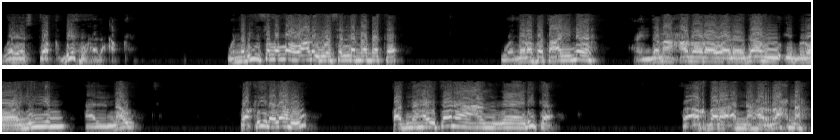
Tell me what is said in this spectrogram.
ويستقبحها العقل. والنبي صلى الله عليه وسلم بكى. وذرفت عيناه عندما حضر ولده إبراهيم الموت. فقيل له قد نهيتنا عن ذلك. فأخبر أنها الرحمة.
